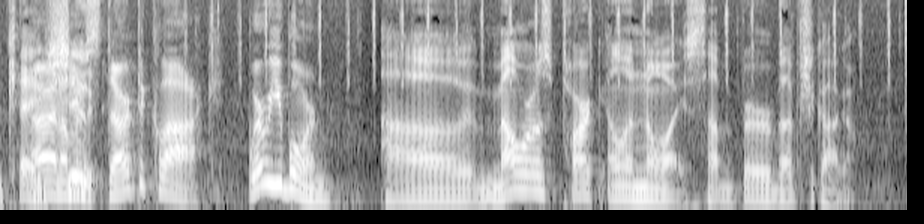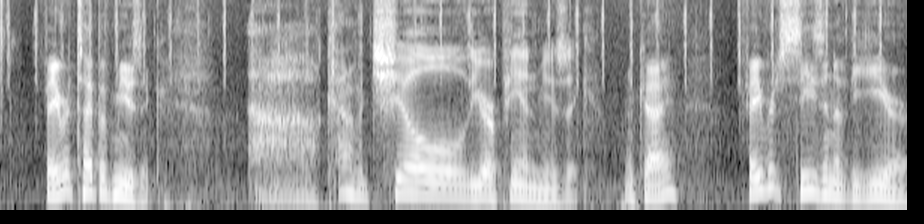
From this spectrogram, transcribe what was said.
okay. All right, I'm going to start the clock. Where were you born? Uh, Melrose Park, Illinois, suburb of Chicago. Favorite type of music? Oh, kind of a chill European music. Okay. Favorite season of the year?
